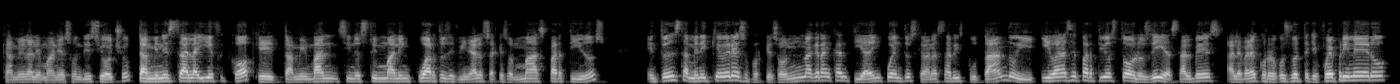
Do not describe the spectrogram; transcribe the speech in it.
cambio en Alemania son 18. También está la IF Cup, que también van, si no estoy mal, en cuartos de final, o sea que son más partidos. Entonces también hay que ver eso, porque son una gran cantidad de encuentros que van a estar disputando y, y van a ser partidos todos los días. Tal vez Alemania corrió con suerte que fue primero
